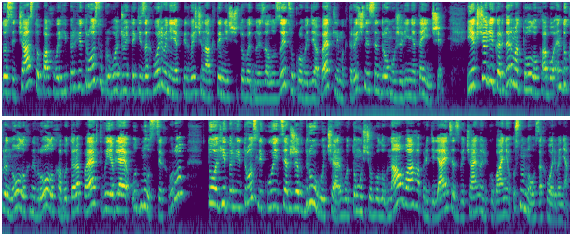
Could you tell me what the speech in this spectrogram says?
Досить часто паховий гіпергідроз супроводжують такі захворювання, як підвищена активність щитовидної залози, цукровий діабет, клімактеричний синдром, ожиріння та інші. І якщо лікар-дерматолог або ендокринолог, невролог або терапевт виявляє одну з цих хвороб, то гіпергідроз лікується вже в другу чергу, тому що головна увага приділяється звичайно лікуванню основного захворювання.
